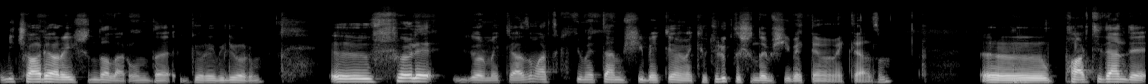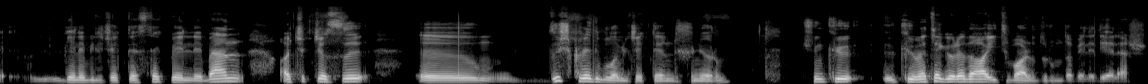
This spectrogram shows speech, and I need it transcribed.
bir çare arayışındalar. Onu da görebiliyorum. Ee, şöyle görmek lazım. Artık hükümetten bir şey beklememek, kötülük dışında bir şey beklememek lazım. Ee, partiden de gelebilecek destek belli. Ben açıkçası e, dış kredi bulabileceklerini düşünüyorum. Çünkü hükümete göre daha itibarlı durumda belediyeler.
